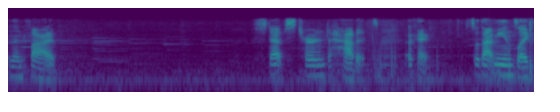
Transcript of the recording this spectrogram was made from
And then five, steps turn to habits. Okay, so that means like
